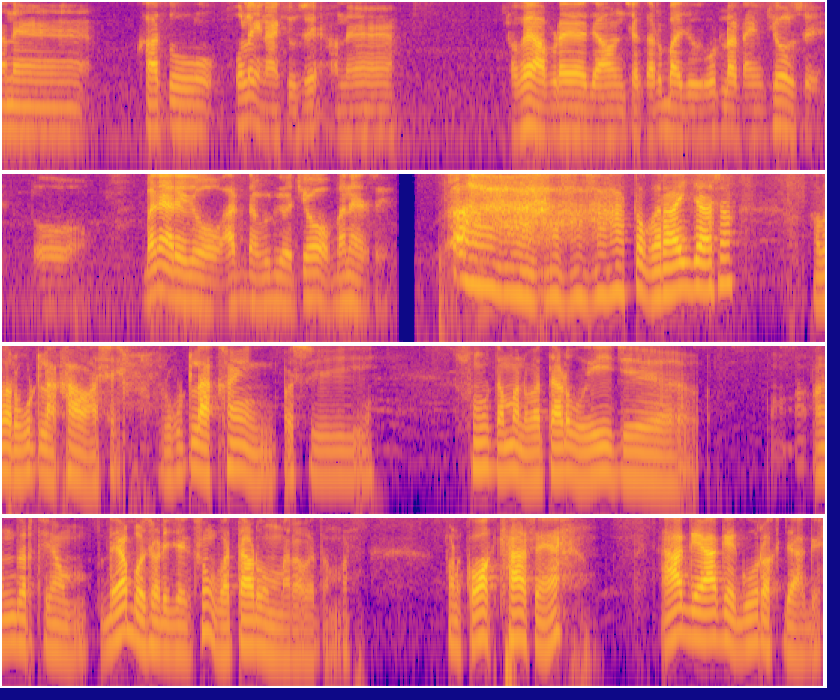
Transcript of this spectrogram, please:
અને ખાતું ખોલાઈ નાખ્યું છે. અને હવે આપણે જવાનું છે ઘર બાજુ રોટલા ટાઈમ થયો છે. તો બને રહેજો. આજનો વીડિયો ચો બને છે? તો ઘરે આવી જશે હવે રોટલા ખાવા છે. રોટલા ખાઈને પછી શું તમને વતાડવું એ જ અંદરથી આમ દેબો ચડી જાય શું વતાડવું મારે હવે તમને. પણ કોક થશે હે? આગે આગે ગોરખ જાગે.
